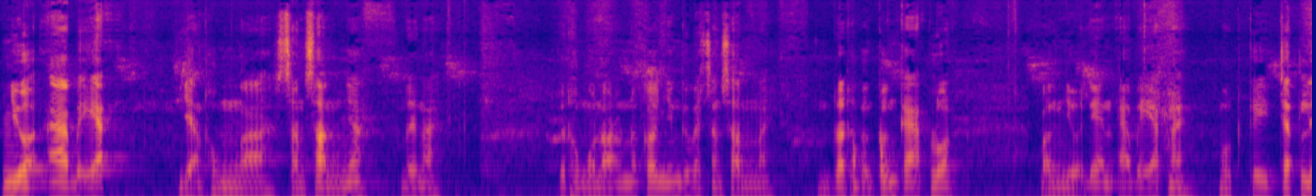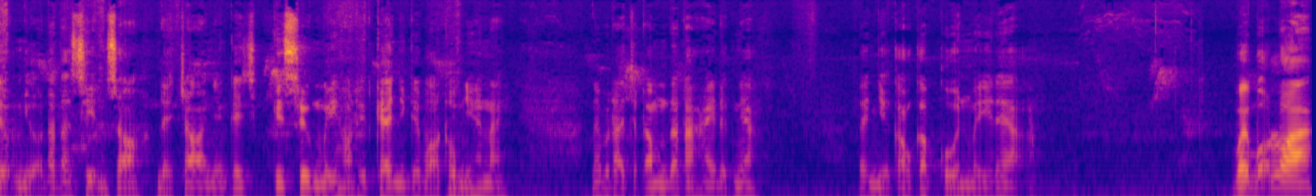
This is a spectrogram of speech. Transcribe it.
nhựa ABS dạng thùng à, sần sần nha. Đây này cái thùng của nó nó có những cái vết sần sần này rất là cứng, cứng cáp luôn. Bằng nhựa đen ABS này một cái chất liệu nhựa rất là xịn sò để cho những cái cái xương Mỹ họ thiết kế những cái vỏ thùng như thế này nó ra chất âm rất là hay được nha. Đây, nhựa cao cấp của bên Mỹ đấy ạ. Với bộ loa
